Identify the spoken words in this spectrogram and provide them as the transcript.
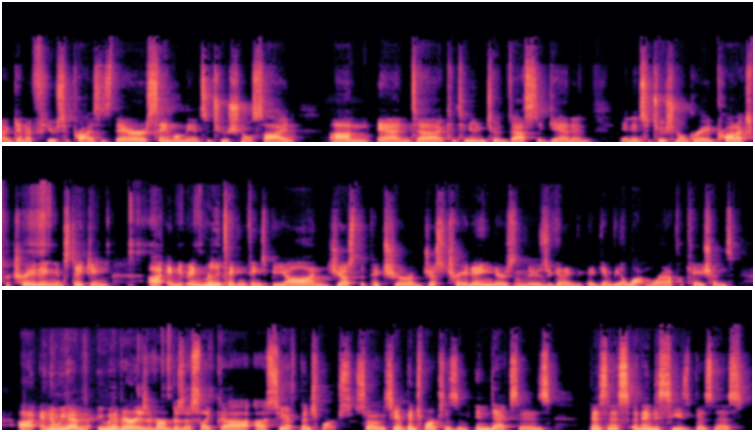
again a few surprises there. Same on the institutional side, um, and uh, continuing to invest again in in institutional grade products for trading and staking, uh, and, and really taking things beyond just the picture of just trading. There's mm. there's going to again be a lot more applications. Uh, and then we have we have areas of our business like uh, uh, CF benchmarks. So CF benchmarks is an indexes business, an indices business,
